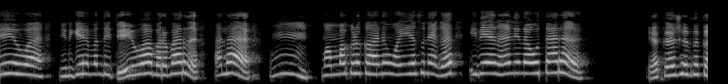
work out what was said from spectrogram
ಏಯವ್ವ ನಿನಗೇನ್ ಬಂದೈತಿ ಯವ್ವ ಬರಬಾರ್ದ ಅಲ್ಲ ಹ್ಮ್ ಮೊಮ್ಮಕ್ಕಳ ಕಾಣು ವಯಸ್ಸಿನಾಗ ಇದೇನ ನಿನ್ನ ಅವತಾರ ಯಾಕ ಶರ್ದಕ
